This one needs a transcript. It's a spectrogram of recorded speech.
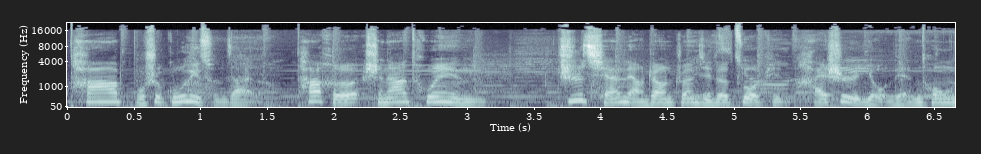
它不是孤立存在的，它和 Shania Twain 之前两张专辑的作品还是有连通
